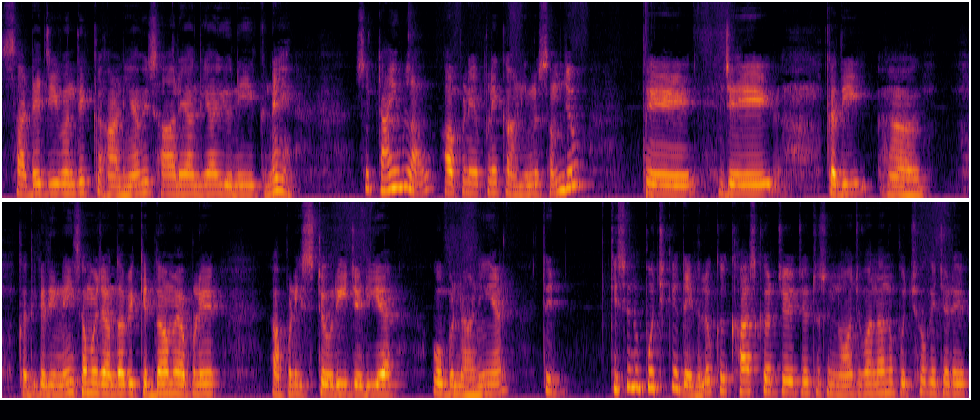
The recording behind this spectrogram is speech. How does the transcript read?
ਸਾਡੇ ਜੀਵਨ ਦੀ ਕਹਾਣੀਆਂ ਵੀ ਸਾਰਿਆਂ ਦੀਆਂ ਯੂਨੀਕ ਨੇ। ਸੋ ਟਾਈਮ ਲਾਓ, ਆਪਣੇ ਆਪਣੇ ਕਹਾਣੀ ਨੂੰ ਸਮਝੋ ਤੇ ਜੇ ਕਦੀ ਕਦੀ ਕਦੀ ਨਹੀਂ ਸਮਝ ਆਉਂਦਾ ਵੀ ਕਿੱਦਾਂ ਮੈਂ ਆਪਣੇ, ਆਪਣੀ ਸਟੋਰੀ ਜਿਹੜੀ ਹੈ ਉਹ ਬਣਾਣੀ ਹੈ, ਤੇ ਕਿਸੇ ਨੂੰ ਪੁੱਛ ਕੇ ਦੇਖ ਲਓ, ਕਿ ਖਾਸ ਕਰ ਜੇ ਤੁਸੀਂ ਨੌਜਵਾਨਾਂ ਨੂੰ ਪੁੱਛੋਗੇ ਜਿਹੜੇ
